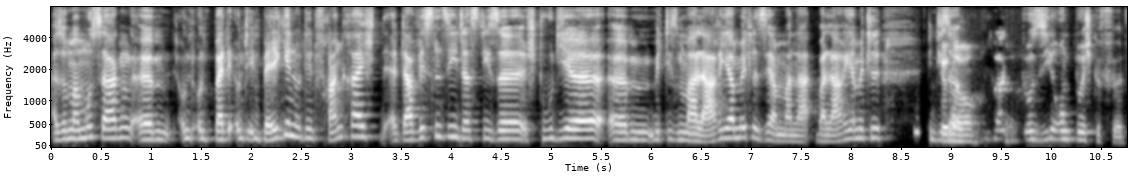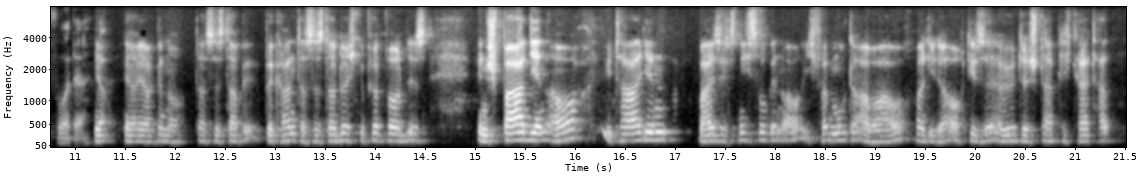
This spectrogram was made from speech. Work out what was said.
Also man muss sagen, ähm, und, und, bei, und in Belgien und in Frankreich, äh, da wissen Sie, dass diese Studie ähm, mit diesem Malariamittel, Sie haben Mal Malariamittel, in dieser genau. Dosierung durchgeführt wurde. Ja, ja, ja, genau. Das ist da be bekannt, dass es da durchgeführt worden ist. In Spanien auch, Italien weiß ich es nicht so genau. Ich vermute aber auch, weil die da auch diese erhöhte Sterblichkeit hatten.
